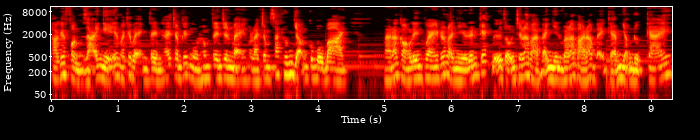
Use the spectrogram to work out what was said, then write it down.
ở cái phần giải nghĩa mà các bạn tìm thấy trong các nguồn thông tin trên mạng hoặc là trong sách hướng dẫn của bộ bài, mà nó còn liên quan rất là nhiều đến các biểu tượng trên lá bài. Bạn nhìn vào lá bài đó, bạn cảm nhận được cái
